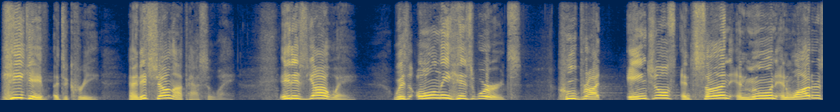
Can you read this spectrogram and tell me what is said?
He gave a decree, and it shall not pass away. It is Yahweh, with only his words, who brought angels and sun and moon and waters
